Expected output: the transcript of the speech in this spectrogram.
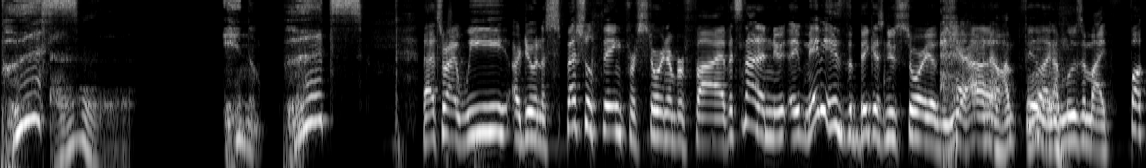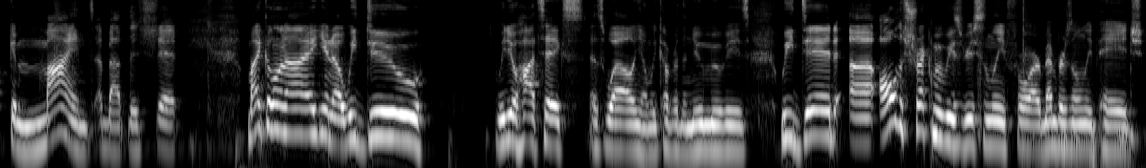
puss in the butts? That's right. We are doing a special thing for story number five. It's not a new. It maybe is the biggest news story of the year. I don't know. I'm feeling like I'm losing my fucking mind about this shit. Michael and I, you know, we do we do hot takes as well. You know, we cover the new movies. We did uh, all the Shrek movies recently for our members only page.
